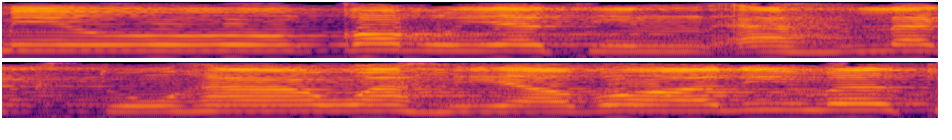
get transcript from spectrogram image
من قرية أهلكتها وهي ظالمة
